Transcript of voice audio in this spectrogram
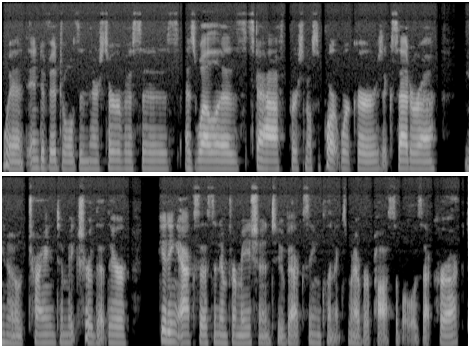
with individuals in their services, as well as staff, personal support workers, etc. You know, trying to make sure that they're getting access and information to vaccine clinics whenever possible. Is that correct?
